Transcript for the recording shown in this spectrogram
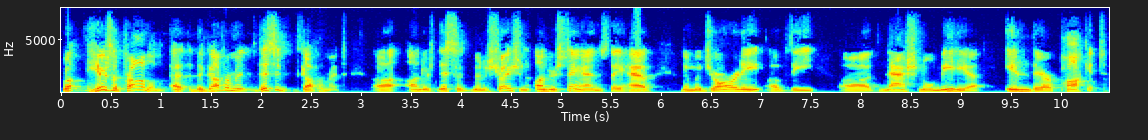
Well, here's the problem: uh, the government, this government, uh, under this administration, understands they have the majority of the uh, national media in their pocket.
